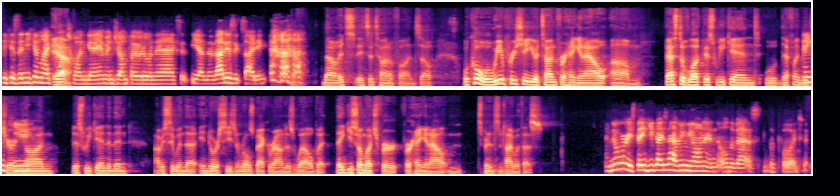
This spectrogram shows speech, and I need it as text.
because then you can like Yeah. watch one game and jump over to the next. Yeah, no, that is exciting. Yeah. no, it's it's a ton of fun. So, well, cool. Well, we appreciate you a ton for hanging out. Um, best of luck this weekend. We'll definitely be Thank cheering you you. on this weekend, and then obviously when the indoor season rolls back around as well. But thank you so much for for hanging out and spending some time with us. no worries. Thank you guys for having me on and all the best. Look forward to it.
